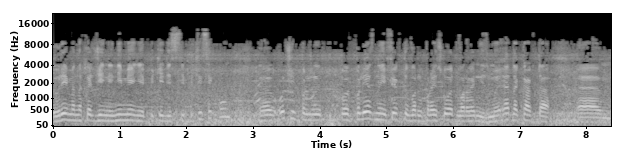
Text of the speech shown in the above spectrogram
время нахождения не менее 55 секунд, э, очень поле- по- полезные эффекты происходят в организме. Это как-то эм,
